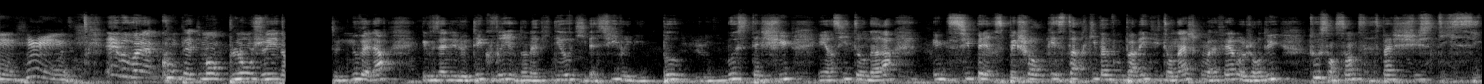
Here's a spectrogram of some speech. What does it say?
Mhm. Et vous voilà complètement plongé dans ce nouvel art et vous allez le découvrir dans la vidéo qui va suivre. Il est beau, il est moustachu et ensuite on aura une super special guest star qui va vous parler du tournage qu'on va faire aujourd'hui tous ensemble. Ça se passe juste ici.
